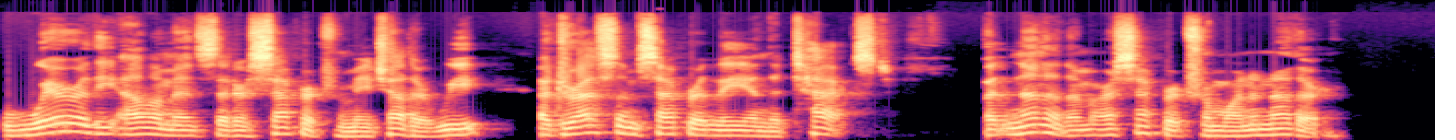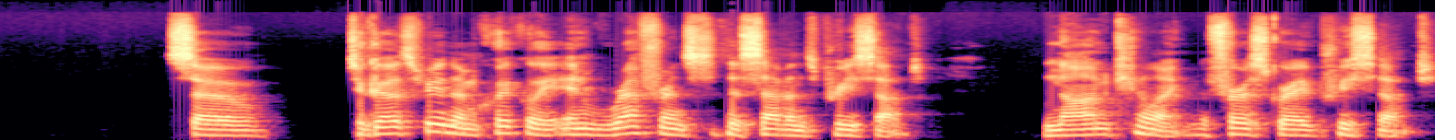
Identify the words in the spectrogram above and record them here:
Where are the elements that are separate from each other? We address them separately in the text, but none of them are separate from one another. So to go through them quickly in reference to the seventh precept, non-killing, the first grade precept.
